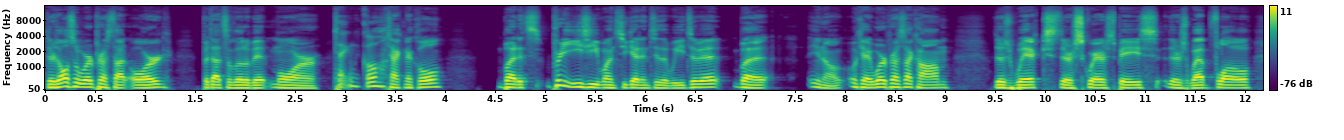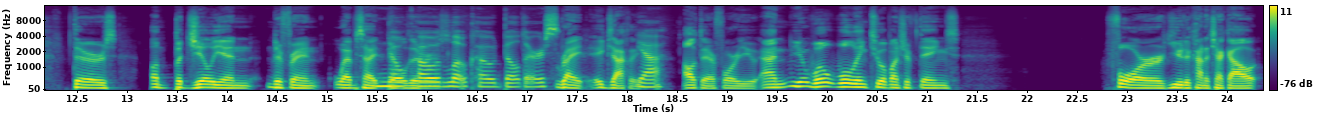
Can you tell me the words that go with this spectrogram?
There's also WordPress.org, but that's a little bit more Technical. technical, but it's pretty easy once you get into the weeds of it. But you know, okay, WordPress.com. There's Wix. There's Squarespace. There's Webflow. there's a bajillion different website no builders. code, low code builders. Right, exactly. Yeah. Out there for you. And you know, we'll we'll link to a bunch of things for you to kind of check out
